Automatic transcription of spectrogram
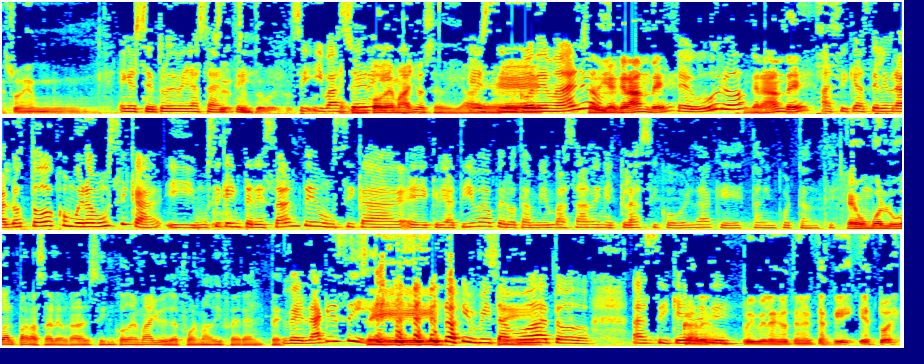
Eso es en... En el Centro de Bellas Artes. Centro de Bellas Artes. Sí, y va a ser... 5 de mayo ese día. El es- 5 de mayo. Ese día es grande. Seguro. Grande. Así que a celebrarlos todos con buena música y música interesante, música eh, creativa, pero también basada en el clásico, ¿verdad? Que es tan importante. Es un buen lugar para celebrar el 5 de mayo y de forma diferente. ¿Verdad que sí? Sí, Los invitamos sí. a todos. Así que Karen, eh, un privilegio tenerte aquí. Esto es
